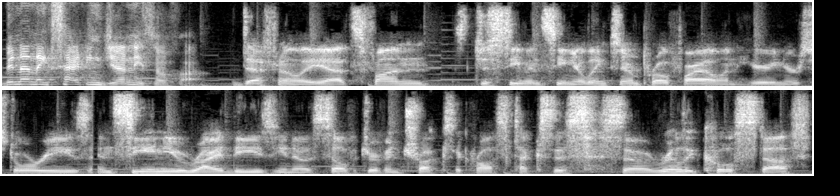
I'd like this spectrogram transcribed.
Been an exciting journey so far. Definitely. Yeah. It's fun just even seeing your LinkedIn profile and hearing your stories and seeing you ride these, you know, self driven trucks across Texas. So really cool stuff.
